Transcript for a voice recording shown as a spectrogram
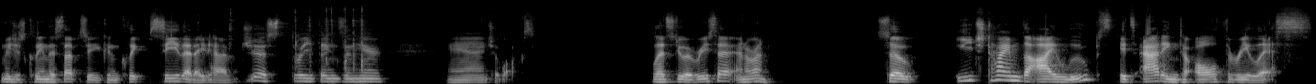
let me just clean this up so you can see that I have just three things in here and box. Let's do a reset and a run. So each time the i loops, it's adding to all three lists.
